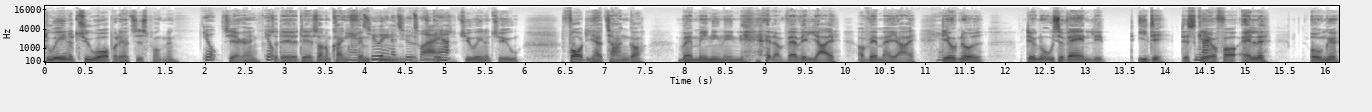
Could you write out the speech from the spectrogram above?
du er 21 år på det her tidspunkt, ikke? Jo. Cirka, ikke? Jo. Så det, det er sådan omkring ja, 15... 2021, tror jeg, ja. 2021. Får de her tanker, hvad er meningen egentlig? Eller hvad vil jeg? Og hvem er jeg? Ja. Det er jo ikke noget, det er jo ikke noget usædvanligt i det. Det sker Nej. jo for alle unge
